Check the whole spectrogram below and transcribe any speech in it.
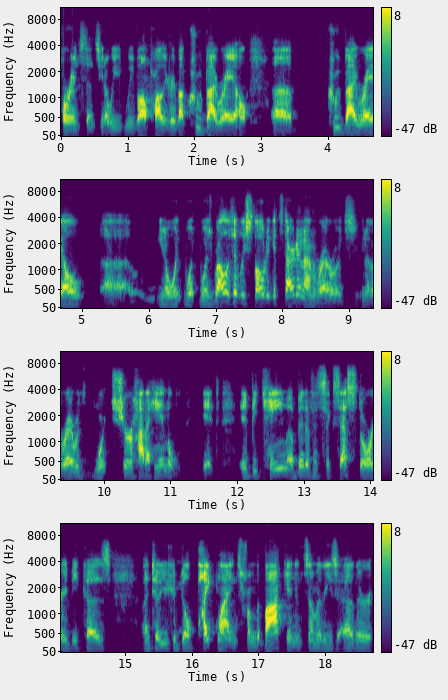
for instance, you know we we've all probably heard about crude by rail. Uh, crude by rail uh, you know, what, what, was relatively slow to get started on the railroads. You know, the railroads weren't sure how to handle it. It became a bit of a success story because until you could build pipelines from the Bakken and some of these other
